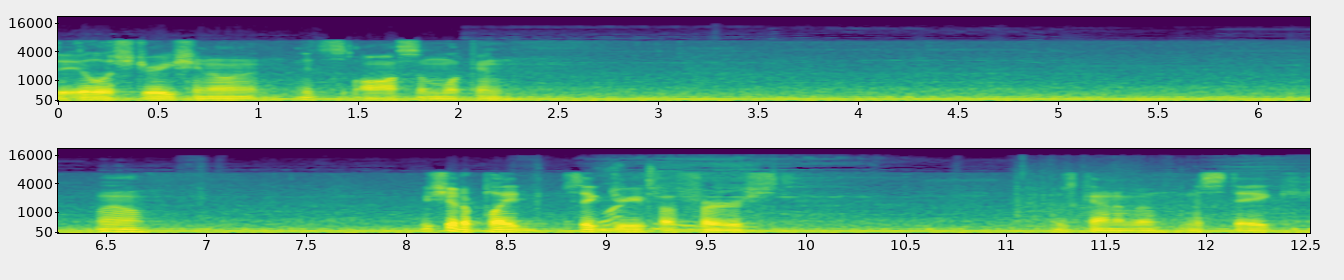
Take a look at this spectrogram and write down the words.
the illustration on it. It's awesome looking. Well, we should have played Sigdrifa first. It was kind of a mistake.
